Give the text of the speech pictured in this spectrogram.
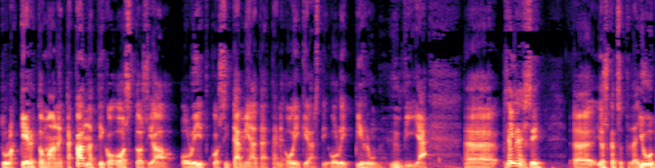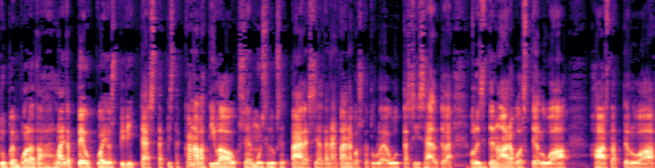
tulla kertomaan, että kannattiko ostos ja olitko sitä mieltä, että ne oikeasti oli pirun hyviä. Sen lisäksi, jos katsot tätä YouTuben puolelta, laita peukkua, jos pidit tästä, pistä kanava tilaukseen, muistutukset päälle sieltä näitä aina, koska tulee uutta sisältöä. Oli sitten arvostelua, haastattelua,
